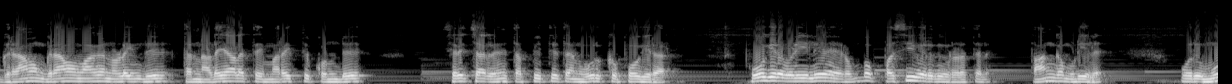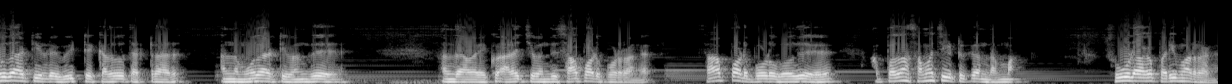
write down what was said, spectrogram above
கிராமம் கிராமமாக நுழைந்து தன் அடையாளத்தை மறைத்து கொண்டு சிறைச்சாலையிலிருந்து தப்பித்து தன் ஊருக்கு போகிறார். போகிற வழியிலே ரொம்ப பசி வருது ஒரு இடத்துல. தாங்க முடியல. ஒரு மூதாட்டியுடைய வீட்டு கதவு தட்டுறாரு. அந்த மூதாட்டி வந்து அந்த அவரை அழைச்சி வந்து சாப்பாடு போடுறாங்க. சாப்பாடு போடும்போது அப்போ தான் சமைச்சிக்கிட்டு இருக்க அந்த அம்மா. சூடாக பரிமாறுறாங்க.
